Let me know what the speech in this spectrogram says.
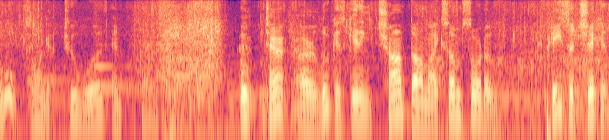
Ooh, someone got two wood and a plastic. Ooh, Terrence or Luke is getting chomped on like some sort of piece of chicken.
